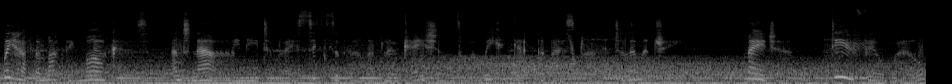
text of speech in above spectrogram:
We have the mapping markers, and now we need to place six of them at locations where we can get the best planet telemetry. Major, do you feel well?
